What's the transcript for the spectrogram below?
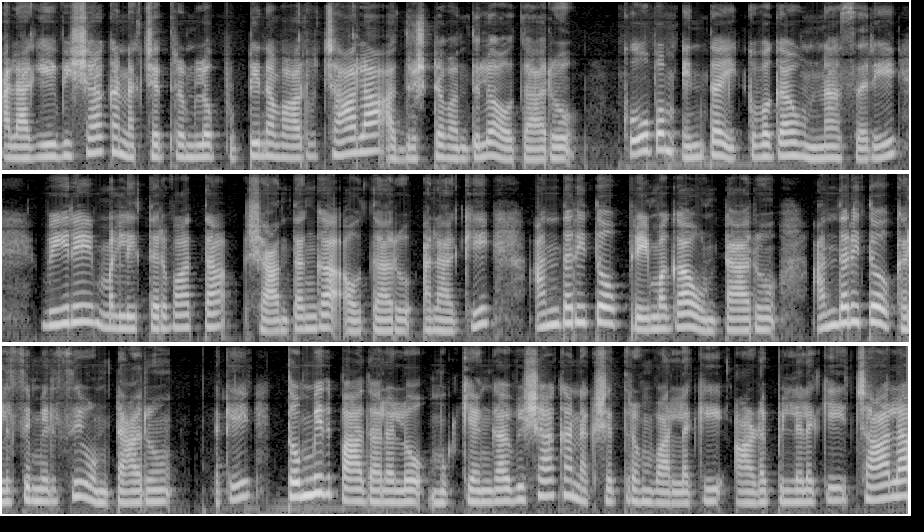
అలాగే విశాఖ నక్షత్రంలో పుట్టిన వారు చాలా అదృష్టవంతులు అవుతారు. కోపం ఎంత ఎక్కువగా ఉన్నా సరే వీరే మళ్ళీ తర్వాత శాంతంగా అవుతారు. అలాగే అందరితో ప్రేమగా ఉంటారు. అందరితో కలిసిమెలిసి ఉంటారు. అలాగే తొమ్మిది పాదాలలో ముఖ్యంగా విశాఖ నక్షత్రం వాళ్ళకి ఆడపిల్లలకి చాలా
